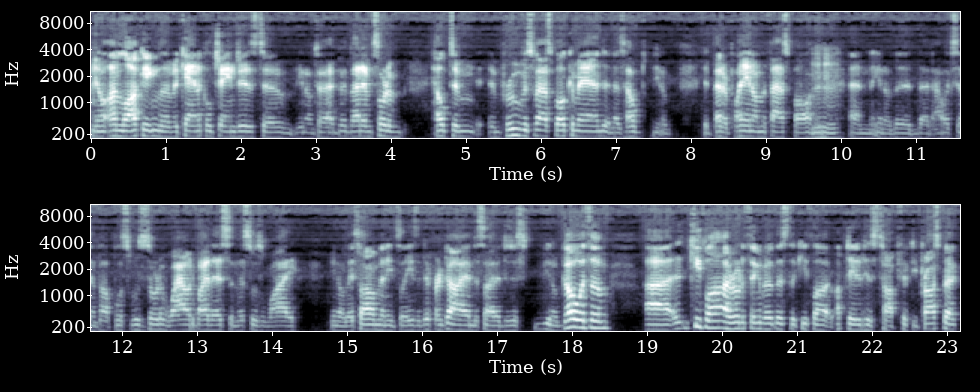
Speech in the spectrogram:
you know unlocking the mechanical changes to you know to that have sort of helped him improve his fastball command and has helped you know get better playing on the fastball and Mhm. and you know the that Alex Anthopoulos was sort of wowed by this and this was why you know they saw him and he's he's a different guy and decided to just you know go with him. Uh, Keith Law, I wrote a thing about this that Keith Law updated his top 50 prospect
